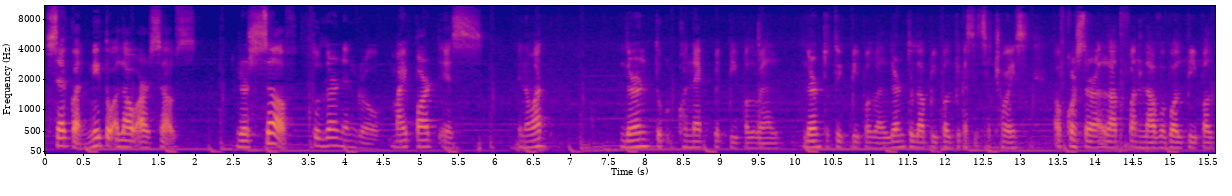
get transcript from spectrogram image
Second, need to allow ourselves, yourself, to learn and grow. My part is, you know what? Learn to connect with people well. Learn to treat people well. Learn to love people because it's a choice. Of course, there are a lot of unlovable people.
